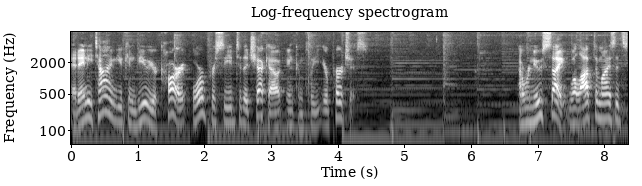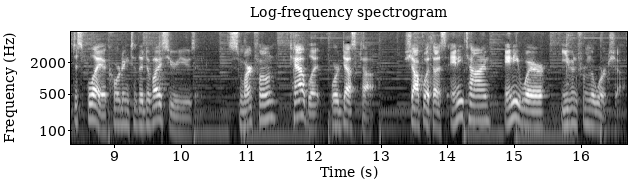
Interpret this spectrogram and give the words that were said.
At any time, you can view your cart or proceed to the checkout and complete your purchase. Our new site will optimize its display according to the device you're using smartphone, tablet, or desktop. Shop with us anytime, anywhere, even from the workshop.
